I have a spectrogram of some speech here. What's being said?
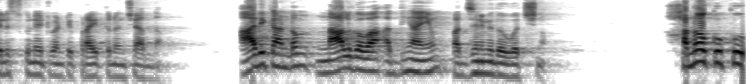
తెలుసుకునేటువంటి ప్రయత్నం చేద్దాం. ఆదికాండం నాలుగవ అధ్యాయం పద్దెనిమిదవ వచనం. హనోకుకు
